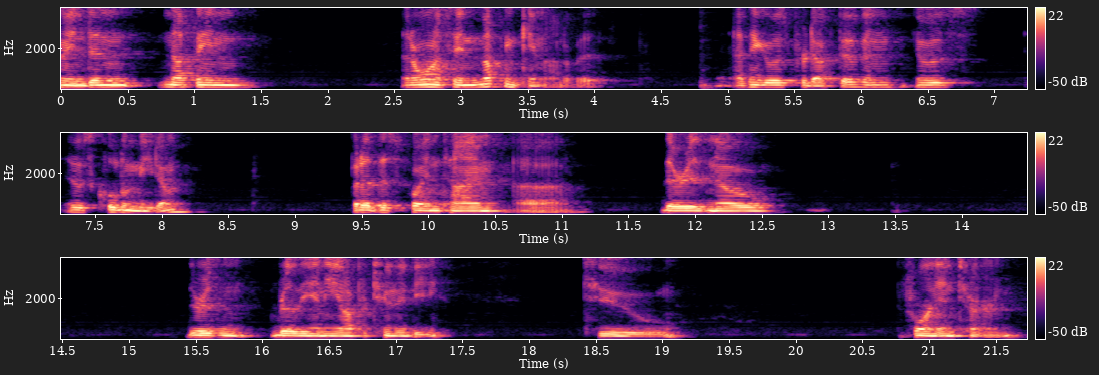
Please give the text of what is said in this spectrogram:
I mean, didn't nothing. I don't want to say nothing came out of it. I think it was productive, and it was it was cool to meet him. But at this point in time, uh, there is no, there isn't really any opportunity to for an intern.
